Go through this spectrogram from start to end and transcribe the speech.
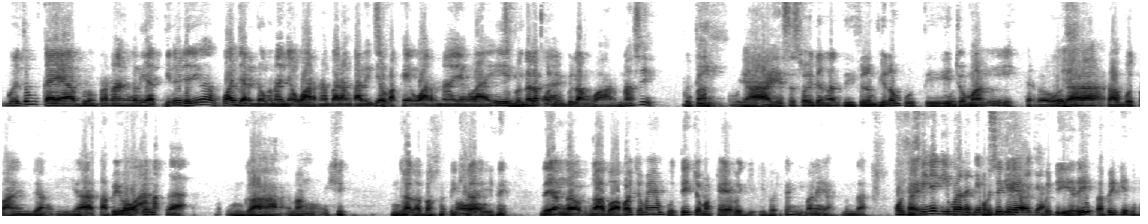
gue tuh kayak belum pernah ngelihat gitu jadi kan wajar dong nanya warna barangkali dia Se- pakai warna yang lain Sebenarnya gitu kalau kan. dibilang warna sih Putih. bukan ya ya sesuai dengan di film-film putih, cuma Putih, terus ya rambut panjang iya, tapi bawa waktu itu- anak nggak? enggak, emang enggak lah bang dikira Oh. ini. Dia enggak enggak bawa apa, cuma yang putih cuma kayak begi ibaratkan gimana ya, bentar. Posisinya gimana? Dia Posisi berdiri kayak aja. berdiri tapi gini.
